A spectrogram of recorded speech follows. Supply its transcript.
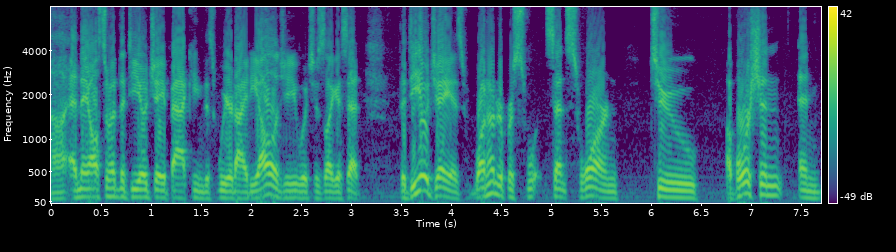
Uh, and they also had the DOJ backing this weird ideology, which is, like I said, the DOJ is 100% sworn to abortion and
